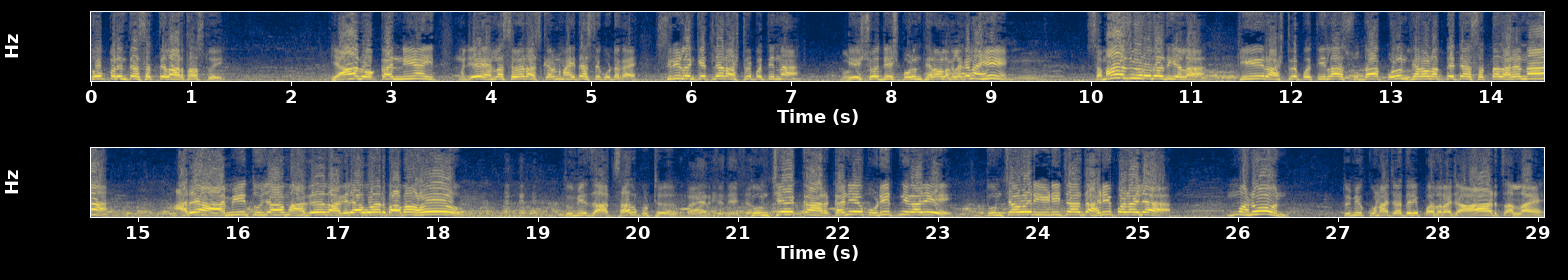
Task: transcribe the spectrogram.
तोपर्यंत त्या सत्तेला अर्थ असतोय. या लोकांनी म्हणजे ह्यांना सगळं राजकारण माहिती असते कुठं काय? श्रीलंकेतल्या राष्ट्रपतींना देशोदेश पळून फिरावं लागलं का नाही? समाज विरोधात गेला की राष्ट्रपतीला सुद्धा पळून फिरावं लागतंय त्या सत्ताधाऱ्यांना. अरे आम्ही तुझ्या माग लागल्यावर बाबा हो. तुम्ही जाचाल कुठं? तुमचे कारखाने बुडीत निघाले. तुमच्यावर ईडीच्या दाढी पडायल्या. म्हणून तुम्ही कुणाच्या तरी पदराच्या आड चाललाय.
